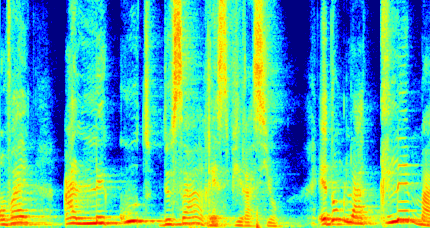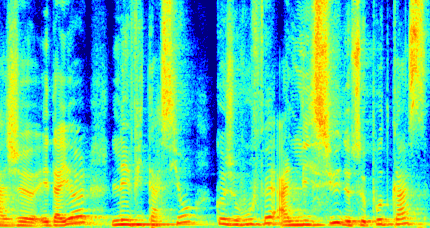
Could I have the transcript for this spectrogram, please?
on va être à l'écoute de sa respiration. Et donc, la clé majeure, et d'ailleurs, l'invitation que je vous fais à l'issue de ce podcast,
